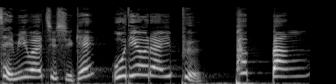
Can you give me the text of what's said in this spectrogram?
재미와 지식의 오디오 라이프 팟빵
